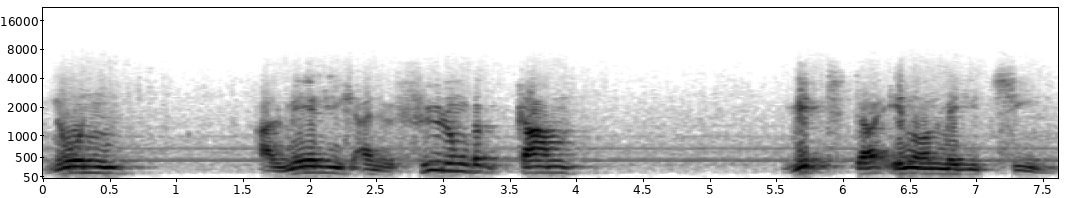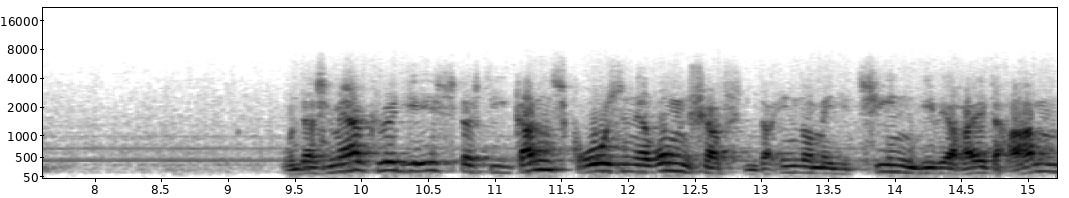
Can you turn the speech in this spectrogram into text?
nun allmählich eine Fühlung bekam mit der inneren Medizin. Und das Merkwürdige ist, dass die ganz großen Errungenschaften der inneren Medizin, die wir heute haben,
